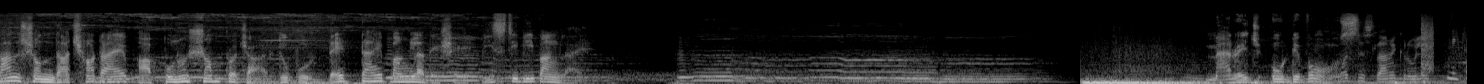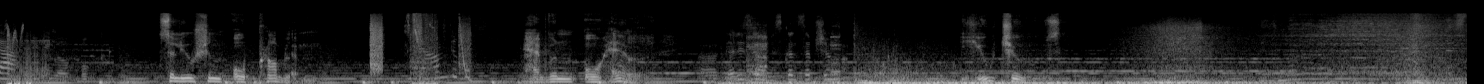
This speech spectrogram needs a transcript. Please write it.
কাল সন্ধ্যা ছটায় আপ পুনঃ সম্প্রচার দুপুর দেড়টায় বাংলাদেশে পিস টিভি বাংলায় marriage or divorce, What's Islamic ruling? solution or problem, heaven or hell. there is a misconception You choose.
